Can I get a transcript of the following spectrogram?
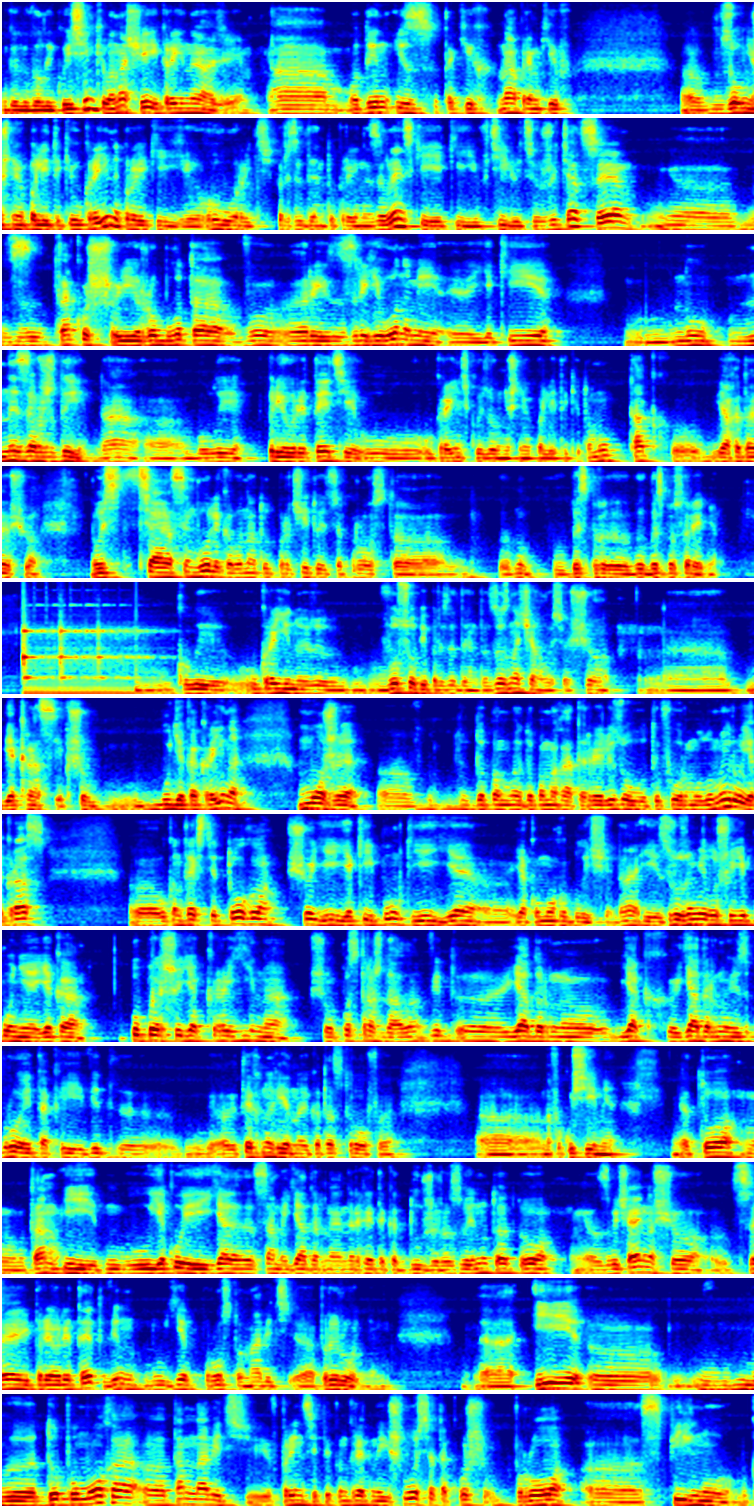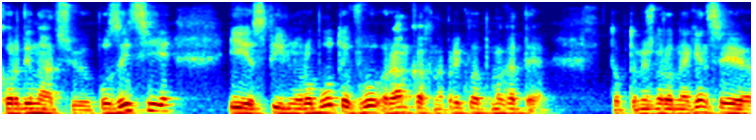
е, Великої Сімки, вона ще і країни Азії. А один із таких напрямків зовнішньої політики України, про який говорить президент України Зеленський, який втілюється в життя, це також і робота в з регіонами, які ну завжди да, були в пріоритеті у української зовнішньої політики. Тому так я гадаю, що ось ця символіка вона тут прочитується просто ну, безпосередньо. Коли Україною в особі президента зазначалося, що е, якраз якщо будь-яка країна може е, допомагати реалізовувати формулу миру, якраз е, у контексті того, що є, який пункт їй є е, якомога ближче. Да? І зрозуміло, що Японія, яка, по-перше, як країна, що постраждала від ядерного, як ядерної зброї, так і від техногенної катастрофи на Фукусімі то там і у якої я саме ядерна енергетика дуже розвинута, то е, звичайно, що цей пріоритет він ну є просто навіть е, природнім. Е, І допомога там навіть в принципі конкретно йшлося також про спільну координацію позиції і спільну роботу в рамках, наприклад, МАГАТЕ тобто Міжнародної агенції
